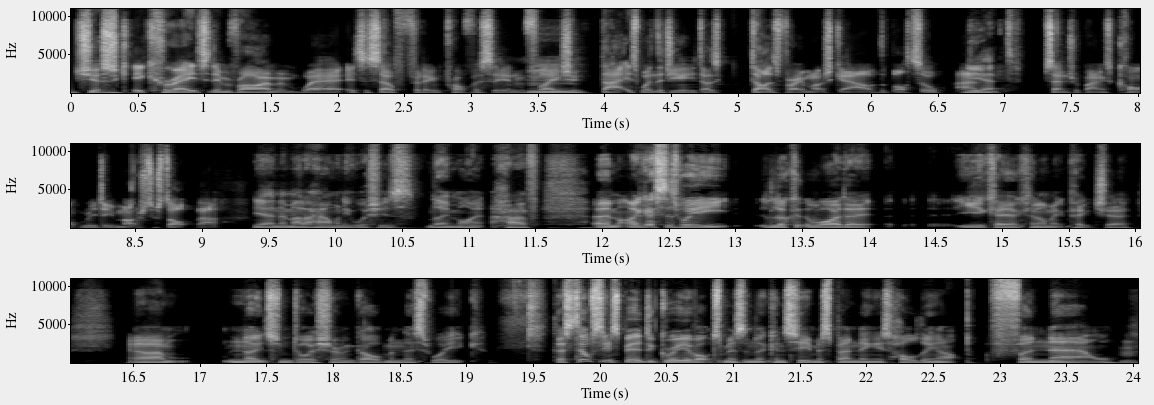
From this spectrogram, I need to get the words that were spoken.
just it creates an environment where it's a self-fulfilling prophecy and inflation. Mm. That is when the genie does does very much get out of the bottle. And yeah. central banks can't really do much to stop that. Yeah, no matter how many wishes they might have. Um, I guess as we look at the wider UK economic picture, um, notes from Deutsche and Goldman this week there still seems to be a degree of optimism that consumer spending is holding up for now. Mm.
